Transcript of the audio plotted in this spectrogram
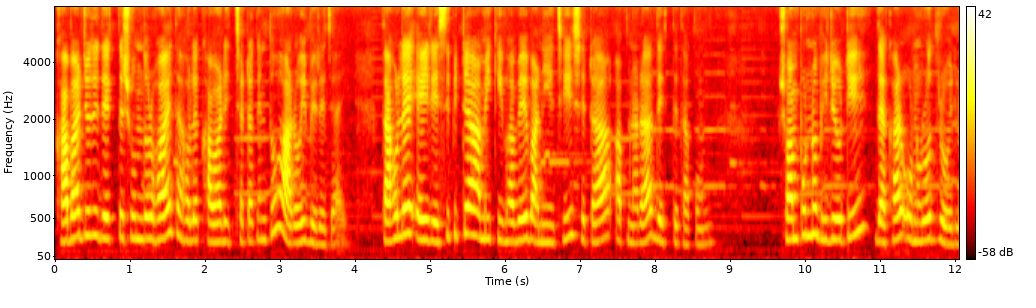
খাবার যদি দেখতে সুন্দর হয়, তাহলে খাওয়ার ইচ্ছাটা কিন্তু আরোই বেড়ে যায়। তাহলে এই রেসিপিটা আমি কীভাবে বানিয়েছি, সেটা আপনারা দেখতে থাকুন। সম্পূর্ণ ভিডিওটি দেখার অনুরোধ রইল।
